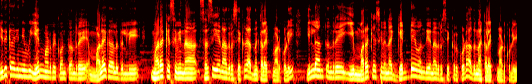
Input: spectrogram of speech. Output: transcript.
ಇದಕ್ಕಾಗಿ ನೀವು ಏನು ಮಾಡಬೇಕು ಅಂತಂದರೆ, ಮಳೆಗಾಲದಲ್ಲಿ ಮರಕೆಸುವಿನ ಸಸಿ ಏನಾದರೂ ಸಿಕ್ಕರೆ ಅದನ್ನ ಕಲೆಕ್ಟ್ ಮಾಡ್ಕೊಳ್ಳಿ. ಇಲ್ಲ ಅಂತಂದರೆ, ಈ ಮರಕೆಸುವಿನ ಗೆಡ್ಡೆ ಒಂದು ಏನಾದರೂ ಸಿಕ್ಕರೂ ಕೂಡ ಅದನ್ನು ಕಲೆಕ್ಟ್ ಮಾಡ್ಕೊಳ್ಳಿ.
